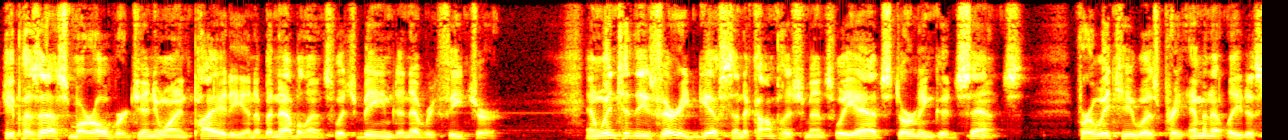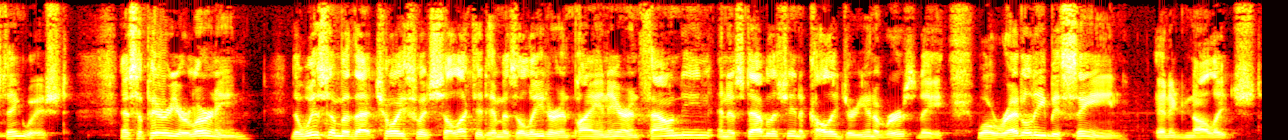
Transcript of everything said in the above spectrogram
He possessed, moreover, genuine piety and a benevolence which beamed in every feature. And when to these varied gifts and accomplishments we add sterling good sense, for which he was preeminently distinguished, and superior learning, the wisdom of that choice which selected him as a leader and pioneer in founding and establishing a college or university will readily be seen and acknowledged.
